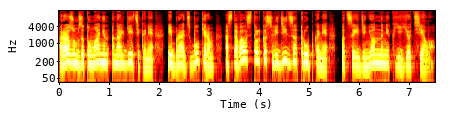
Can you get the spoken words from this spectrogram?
разум затуманен анальгетиками, и брать с Букером оставалось только следить за трубками, подсоединенными к ее телу.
